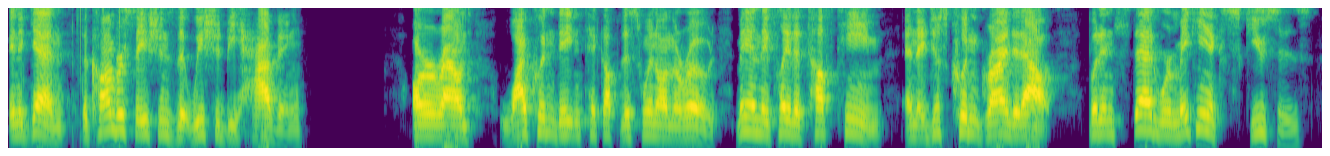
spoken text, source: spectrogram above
And again, the conversations that we should be having are around why couldn't Dayton pick up this win on the road? Man, they played a tough team and they just couldn't grind it out. But instead, we're making excuses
